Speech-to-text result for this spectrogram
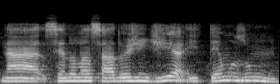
na sendo lançado hoje em dia e temos um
